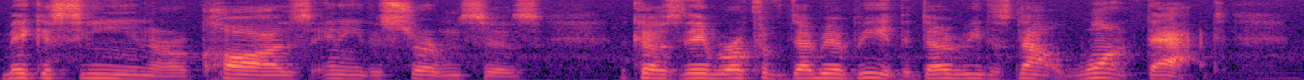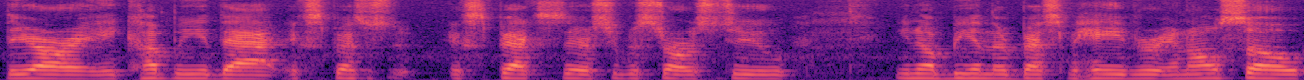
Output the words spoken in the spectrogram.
make a scene or cause any disturbances because they work for the WWE. The WWE does not want that. They are a company that expects expects their superstars to, you know, be in their best behavior, and also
